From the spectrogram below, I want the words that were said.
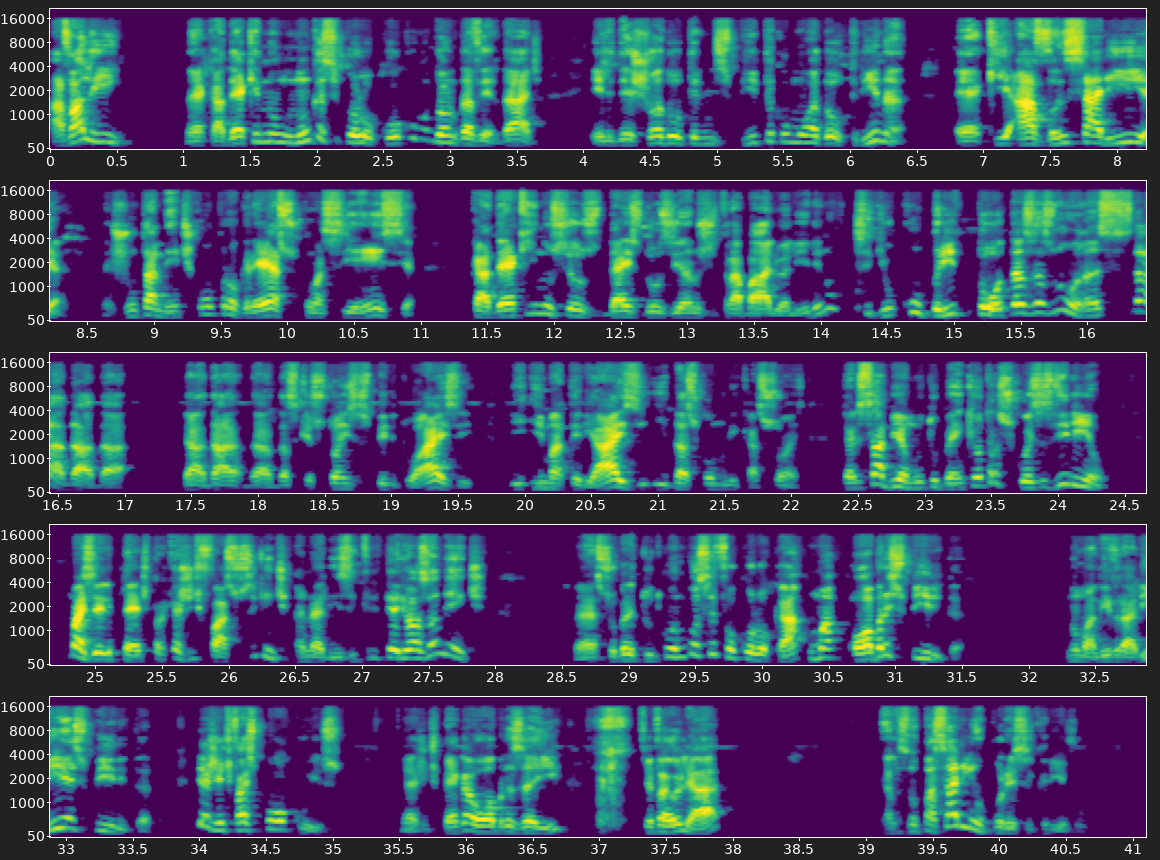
Avaliem. Né? Kardec nunca se colocou como dono da verdade. Ele deixou a doutrina espírita como uma doutrina é, que avançaria né, juntamente com o progresso, com a ciência. Kardec, nos seus 10, 12 anos de trabalho ali, ele não conseguiu cobrir todas as nuances da, da, da, da das questões espirituais e, e, e materiais e, e das comunicações. Então, ele sabia muito bem que outras coisas viriam. Mas ele pede para que a gente faça o seguinte: analise criteriosamente. Né? Sobretudo quando você for colocar uma obra espírita, numa livraria espírita. E a gente faz pouco isso. Né? A gente pega obras aí, você vai olhar, elas não passariam por esse crivo.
